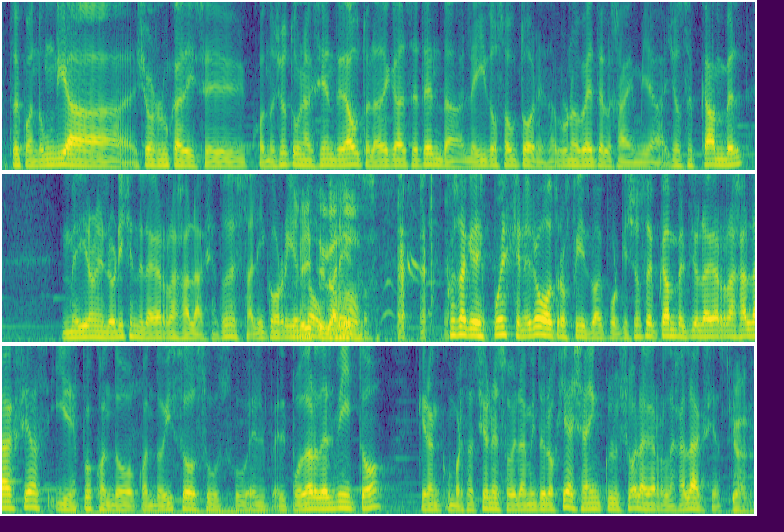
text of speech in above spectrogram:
Entonces, cuando un día George Lucas dice, cuando yo tuve un accidente de auto en la década del 70, leí dos autores, a Bruno Bettelheim y a Joseph Campbell, me dieron el origen de la guerra de las galaxias. Entonces salí corriendo a buscar eso. Cosa que después generó otro feedback, porque Joseph Campbell vio la guerra de las galaxias y después cuando, cuando hizo su, el, poder del mito, que eran conversaciones sobre la mitología, ya incluyó la guerra de las galaxias. Claro.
